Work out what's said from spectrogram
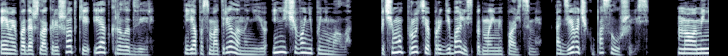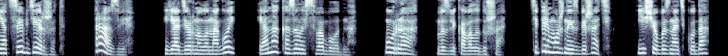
Эми подошла к решетке и открыла дверь. Я посмотрела на нее и ничего не понимала. Почему прутья прогибались под моими пальцами, а девочку послушались? Но меня цепь держит. Разве? Я дернула ногой, и она оказалась свободна. «Ура!» — возликовала душа. «Теперь можно избежать. Еще бы знать, куда».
